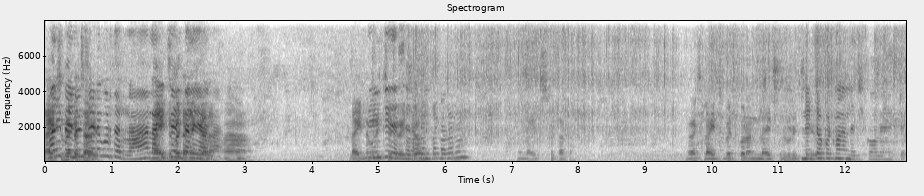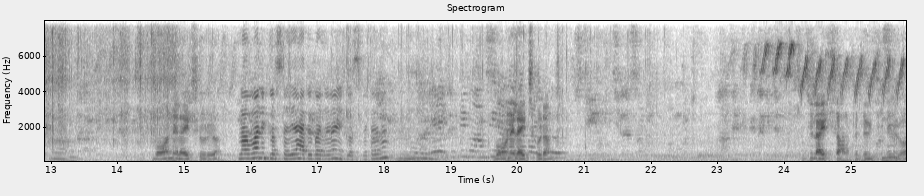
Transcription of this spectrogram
లైట్స్ కొడతారా లైట్ లైట్స్ లైట్లు కూడా ఇచ్చారు చేస్తారా గైస్ పింక్ కలర్ లైట్స్ పెట్టాక. గైస్ లైట్స్ పెట్టుకోవడానికి లైట్స్ కూడా నెట్ ఇచ్చారు ఒకటి మనం తెచ్చుకోవాలి నెట్. బాగున్నాయి లైట్స్ కూడా. లవ్ అని ఇట్లా వస్తుంది హ్యాపీ బర్త్డే అని ఇట్లా వస్తుంది కదా? బాగున్నాయి లైట్స్ కూడా. లైట్స్ చాలా పెద్దగా ఇచ్చింది ఇవిగో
